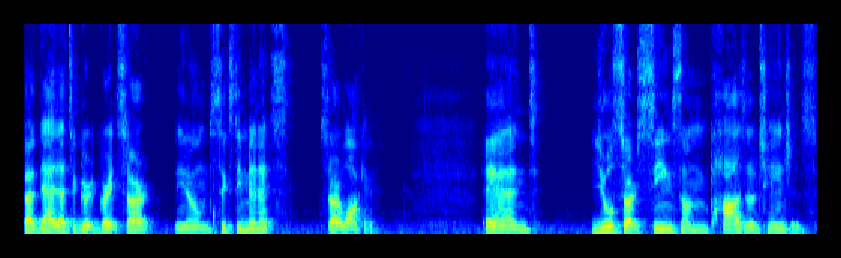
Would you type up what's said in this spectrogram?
that that's a great great start. You know, 60 minutes, start walking, and you'll start seeing some positive changes.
